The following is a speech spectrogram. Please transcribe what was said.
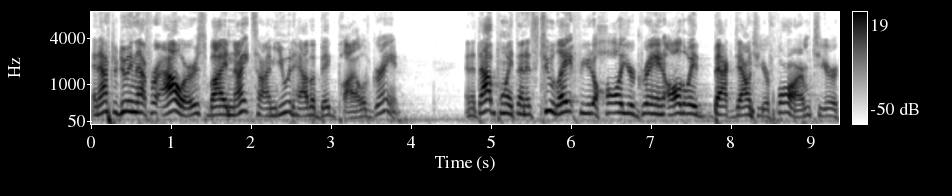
And after doing that for hours, by nighttime, you would have a big pile of grain. And at that point, then it's too late for you to haul your grain all the way back down to your farm, to your,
